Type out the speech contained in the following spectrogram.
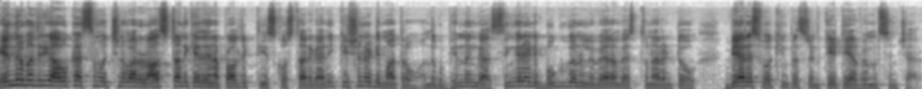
కేంద్ర మంత్రిగా అవకాశం వచ్చిన వారు రాష్ట్రానికి ఏదైనా ప్రాజెక్ట్ తీసుకొస్తారు కానీ కిషన్ రెడ్డి మాత్రం అందుకు భిన్నంగా సింగరేణి బొగ్గు గనులను వేలం వేస్తున్నారంటూ బీఆర్ఎస్ వర్కింగ్ ప్రెసిడెంట్ కేటీఆర్ విమర్శించారు.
